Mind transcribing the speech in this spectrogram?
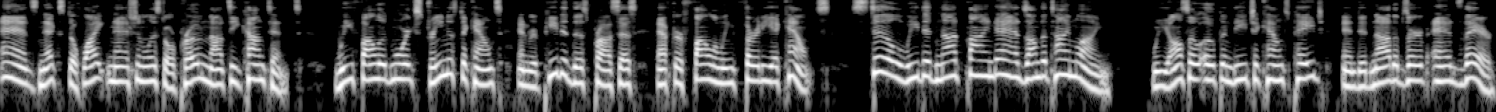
ads next to white nationalist or pro-Nazi content. We followed more extremist accounts and repeated this process after following 30 accounts. Still, we did not find ads on the timeline. We also opened each account's page and did not observe ads there,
